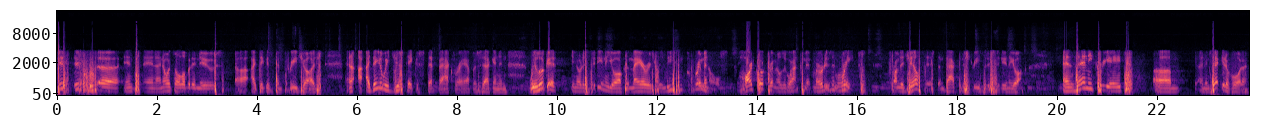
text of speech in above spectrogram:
this this uh, incident. I know it's all over the news. Uh, I think it's been prejudged, and I, I think if we just take a step back for a half a second and we look at you know the city of New York, the mayor is releasing criminals, hardcore criminals who go out and commit murders and rapes from the jail system back to the streets of the city of New York, and then he creates um, an executive order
